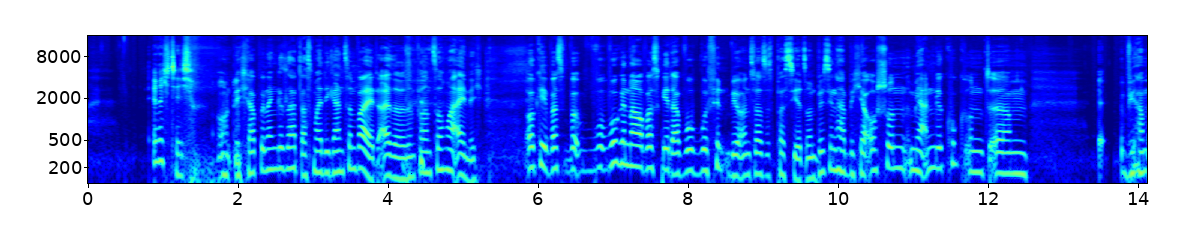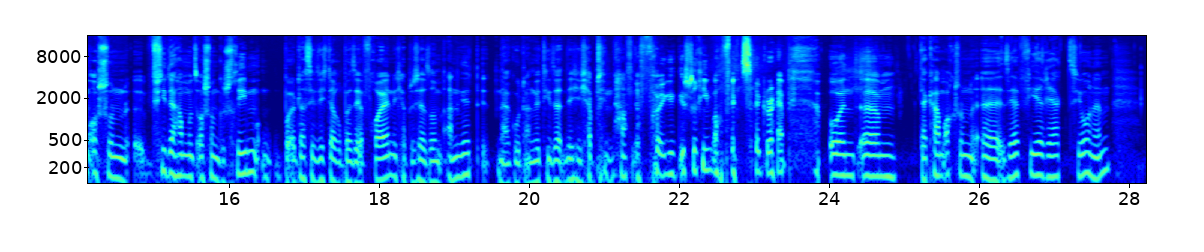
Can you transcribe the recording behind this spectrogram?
Richtig. Und ich habe dann gesagt, lass mal die ganz im Wald. Also sind wir uns doch mal einig. Okay, was, wo, wo, genau, was geht ab? Wo, wo finden wir uns? Was ist passiert? So ein bisschen habe ich ja auch schon mir angeguckt und ähm, wir haben auch schon, viele haben uns auch schon geschrieben, dass sie sich darüber sehr freuen. Ich habe das ja so ange, na gut, angeteasert nicht. Ich habe den Namen der Folge geschrieben auf Instagram und ähm, da kamen auch schon äh, sehr viele Reaktionen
